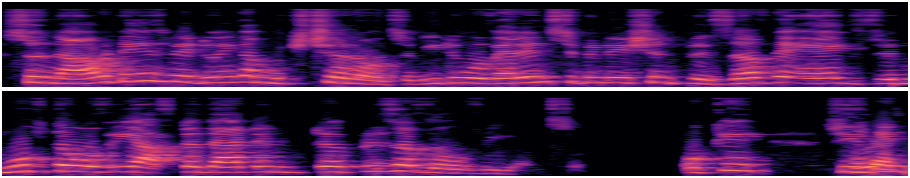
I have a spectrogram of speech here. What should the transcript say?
So nowadays we're doing a mixture also. We do ovarian stimulation, preserve the eggs, remove the ovary after that, and uh, preserve the ovary also. Okay. So you Yes. can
